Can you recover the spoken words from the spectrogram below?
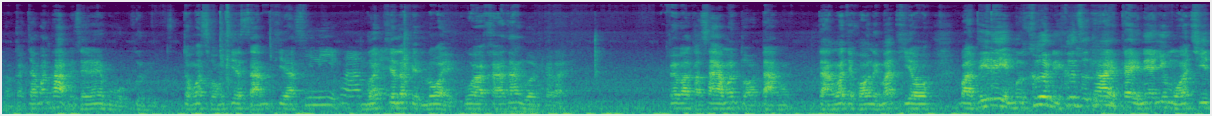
แล้วก็จะมันพาไปใช้ในบูขึ้นจังหวัดสองเทียร์สามเทียร์ซีรีส์ภาพเมื่อเทียร์ละเป็นร้อยกว่าค่าทางด่วนก็ได้แต่ว่าก็สร้างมันต่อต่างต่างว่าเจะของในมาเที่ยวบัดที่นี่มือขึ้นนี่ขึ้นสุดท้ายใกล้เนี่ยอยู่หมอชิด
